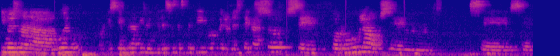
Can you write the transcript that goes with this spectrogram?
Y no es nada nuevo, porque siempre ha habido intereses de este tipo, pero en este caso se formula o se, se, se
